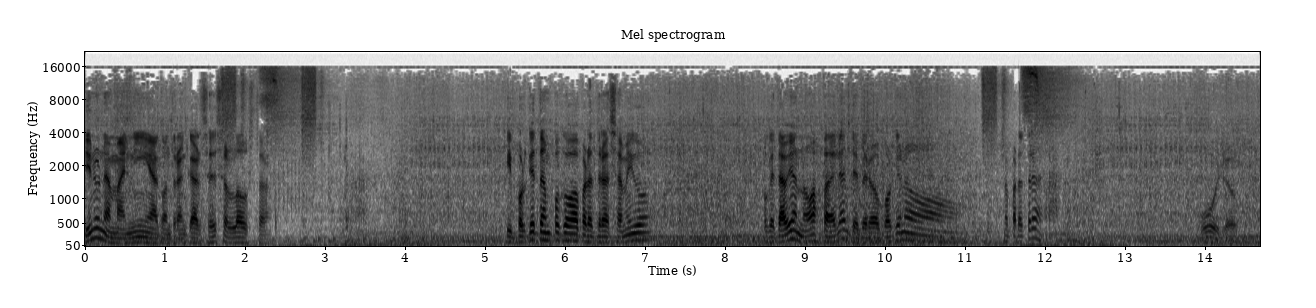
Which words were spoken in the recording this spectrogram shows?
Tiene una manía con trancarse, es el Lowstar. ¿Y por qué tampoco va para atrás, amigo? Porque está no vas para adelante, pero ¿por qué no, no para atrás? Uy, loco.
